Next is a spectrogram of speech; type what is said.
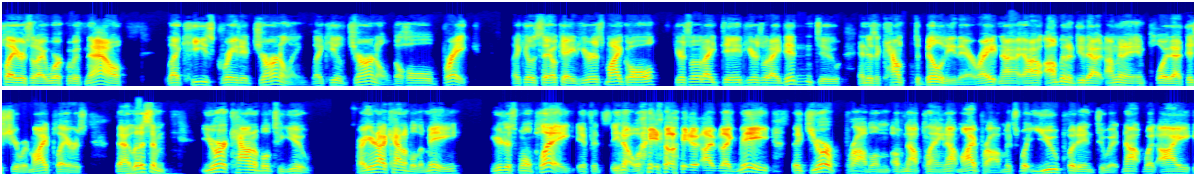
players that I work with now, like he's great at journaling. Like he'll journal the whole break. Like he'll say, okay, here's my goal. Here's what I did. Here's what I didn't do. And there's accountability there, right? And I, I'm going to do that. I'm going to employ that this year with my players. That listen, you're accountable to you, right? You're not accountable to me. You just won't play if it's you know, you know like me. It's your problem of not playing, not my problem. It's what you put into it, not what I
